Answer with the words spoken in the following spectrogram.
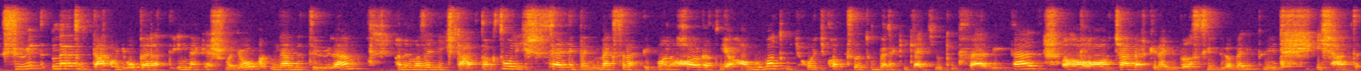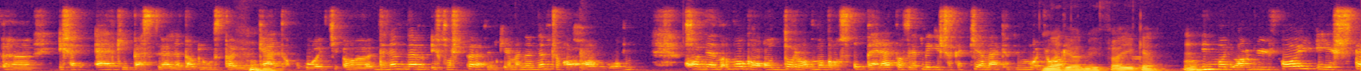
sőt, megtudták, hogy operett énekes vagyok, nem tőlem, hanem az egyik stábtaktól, és feltétlenül meg szerették volna hallgatni a hangomat, úgyhogy kapcsoltunk be nekik egy YouTube felvételt, a, a Csábár királynőből a Szilvia belépőjét, és hát, és hát elképesztően letaglózta őket, hogy, de nem, nem, és most szeretném kiemelni, nem csak a hangom, hanem maga a darab, maga az operett, azért mégis egy kiemelkedő magyar, magyar műfaj igen. Uh-huh. Magyar műfaj, és, te,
